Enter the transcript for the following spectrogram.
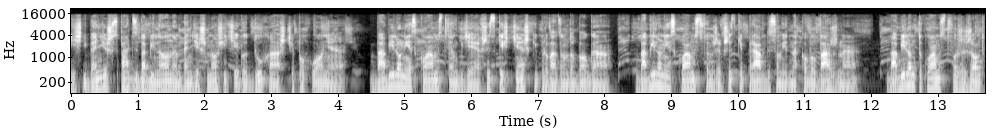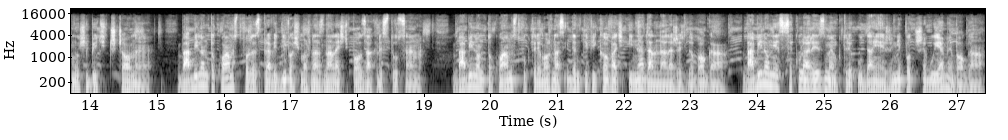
Jeśli będziesz spać z Babilonem, będziesz nosić jego ducha, aż cię pochłonie. Babilon jest kłamstwem, gdzie wszystkie ścieżki prowadzą do Boga. Babilon jest kłamstwem, że wszystkie prawdy są jednakowo ważne. Babilon to kłamstwo, że rząd musi być czczony. Babilon to kłamstwo, że sprawiedliwość można znaleźć poza Chrystusem. Babilon to kłamstwo, które można zidentyfikować i nadal należeć do Boga. Babilon jest sekularyzmem, który udaje, że nie potrzebujemy Boga.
